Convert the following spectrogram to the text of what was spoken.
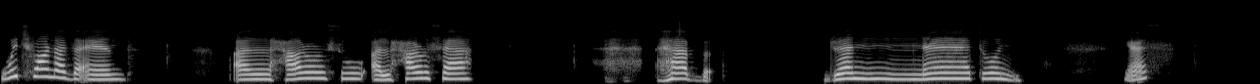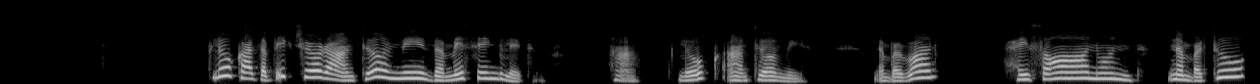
which one at the end الحرث الحرث هب جنات yes look at the picture and tell me the missing letter huh. look and tell me number one حصان number two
